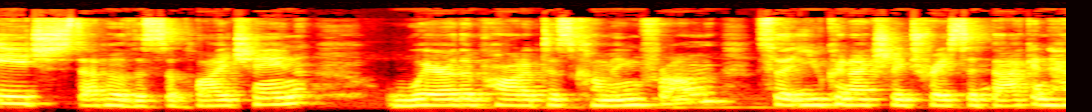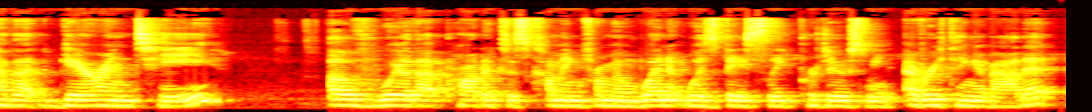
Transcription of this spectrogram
each step of the supply chain where the product is coming from so that you can actually trace it back and have that guarantee of where that product is coming from and when it was basically produced. I mean, everything about it.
